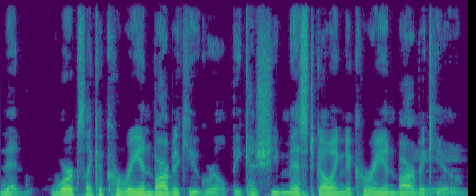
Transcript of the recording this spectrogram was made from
that works like a Korean barbecue grill because she missed going to Korean barbecue. Mm.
